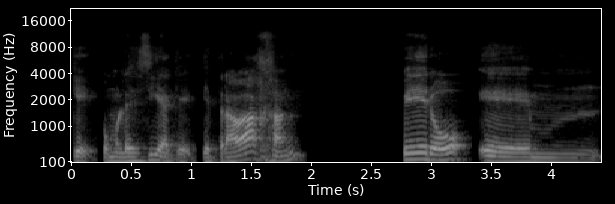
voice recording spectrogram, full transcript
que, como les decía, que, trabajan, pero em,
